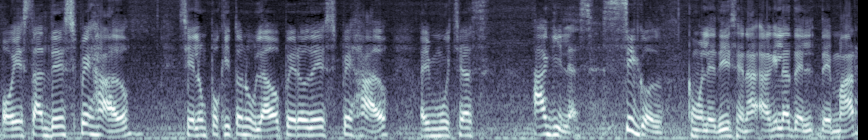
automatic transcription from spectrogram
Hoy está despejado, cielo un poquito nublado, pero despejado. Hay muchas águilas, seagull, como les dicen, águilas del, de mar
